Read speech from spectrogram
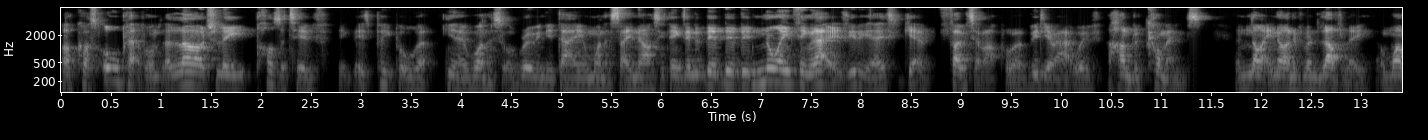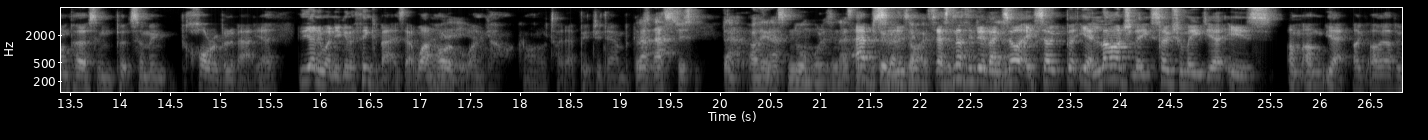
across all platforms a largely positive. There's people that you know want to sort of ruin your day and want to say nasty things, and the, the, the annoying thing with that is, you know, you get a photo up or a video out with hundred comments. And 99 of them are lovely, and one person puts something horrible about you. The only one you're going to think about is that one horrible yeah. one. Go, God, I'll take that picture down because that, that's just that. I think that's normal, isn't it? That's nothing to do Absolutely, anxiety. that's nothing to do it? with Yeah. anxiety. So, but yeah, largely social media is. I'm, I'm yeah, I, I have a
